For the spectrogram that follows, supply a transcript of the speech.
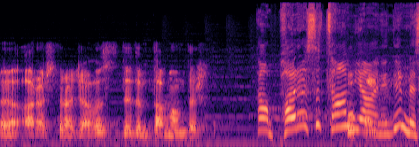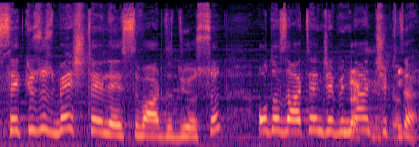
e, araştıracağız. Dedim tamamdır. Tamam parası tam O- yani değil mi? 805 TL'si vardı diyorsun. O da zaten cebinden Sekiz- çıktı.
